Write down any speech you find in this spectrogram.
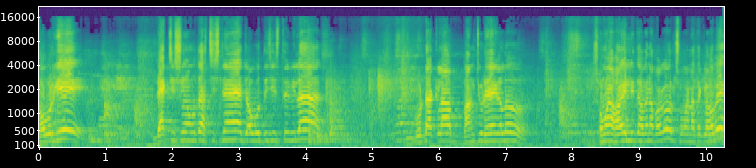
খবর কি দেখছিস সময় মতো আসছিস না জবর দিছিস তুই বিলাস। গোটা ক্লাব ভাঙচুর হয়ে গেল। সময় হয় নিতে হবে না পাগল? সময় না থাকলে হবে?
